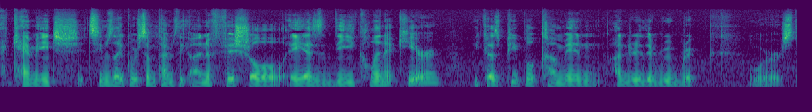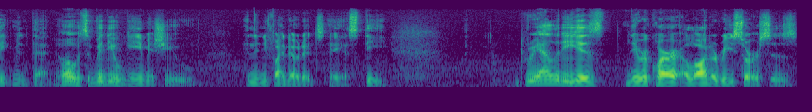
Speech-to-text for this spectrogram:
at it seems like we're sometimes the unofficial ASD clinic here because people come in under the rubric or statement that, oh, it's a video game issue, and then you find out it's ASD. The reality is they require a lot of resources,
